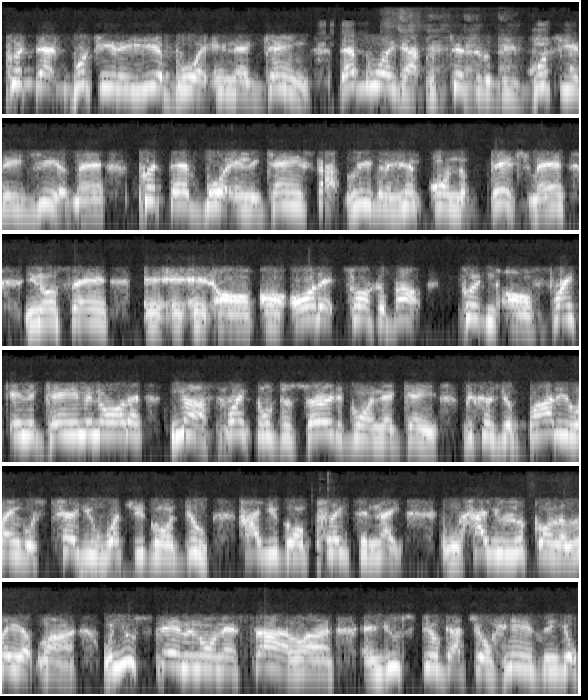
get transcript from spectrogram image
put that rookie of the year boy in that game. That boy got potential to be rookie of the year, man. Put that boy in the game. Stop leaving him on the bench, man. You know what I'm saying? And, and, and um, uh, all that talk about putting uh, Frank in the game and all that. Nah, Frank don't deserve to go in that game because your body language tell you what you're gonna do, how you gonna play tonight, and how you look on the layup line. When you standing on that sideline and you still got your hands in your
